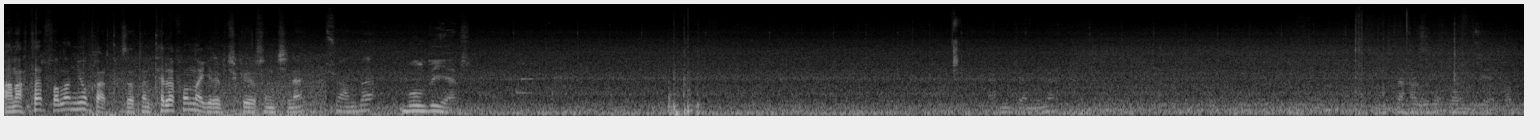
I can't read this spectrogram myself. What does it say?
anahtar falan yok artık zaten. Telefonla girip çıkıyorsun içine. Şu anda buldu yer. Kendi hazırlıklarımızı yapalım.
